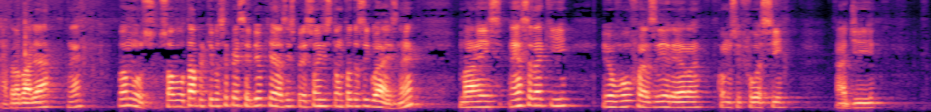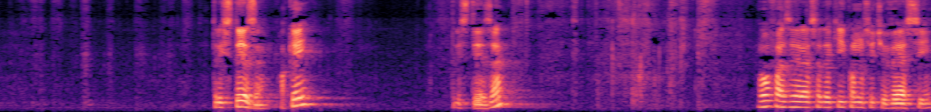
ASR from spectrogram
a trabalhar, né? Vamos só voltar porque você percebeu que as expressões estão todas iguais, né? mas essa daqui eu vou fazer ela como se fosse a de tristeza, ok? Tristeza. Vou fazer essa daqui como se tivesse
